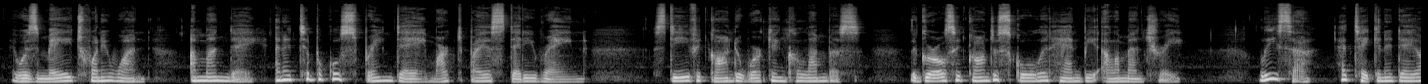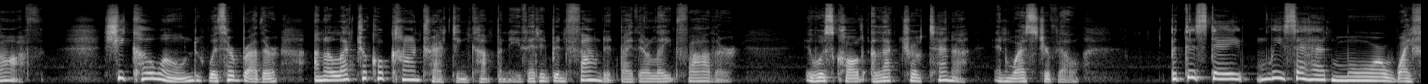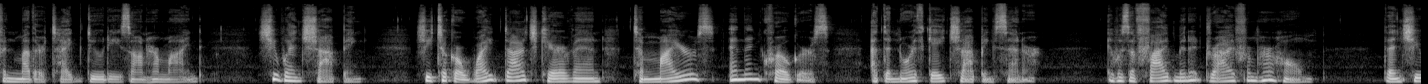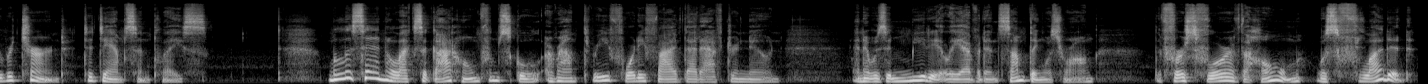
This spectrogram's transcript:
It was May 21, a Monday, and a typical spring day marked by a steady rain. Steve had gone to work in Columbus. The girls had gone to school at Hanby Elementary. Lisa had taken a day off. She co owned with her brother an electrical contracting company that had been founded by their late father. It was called Electrotenna in Westerville. But this day, Lisa had more wife and mother type duties on her mind. She went shopping. She took her white Dodge Caravan to Meijer's and then Kroger's at the Northgate Shopping Center. It was a five minute drive from her home. Then she returned to Damson Place. Melissa and Alexa got home from school around 3:45 that afternoon, and it was immediately evident something was wrong. The first floor of the home was flooded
